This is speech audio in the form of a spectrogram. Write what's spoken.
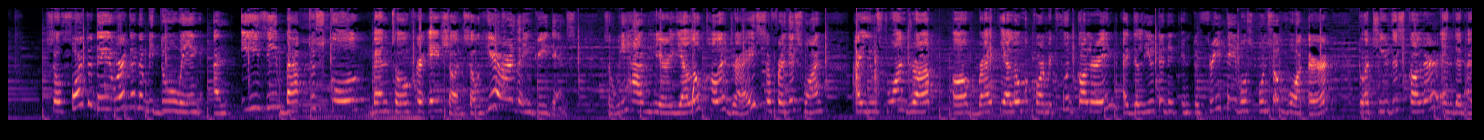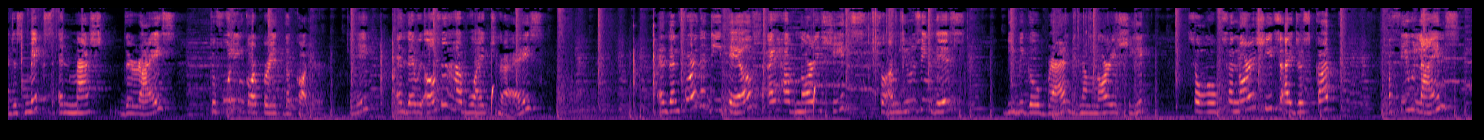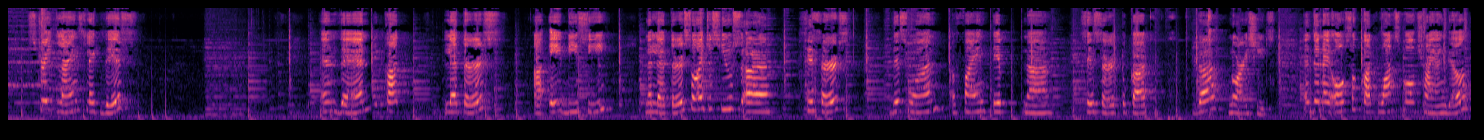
So for today, we're gonna be doing an easy back to school bento creation. So here are the ingredients. So we have here yellow colored rice. So for this one, I used one drop of bright yellow McCormick food coloring. I diluted it into three tablespoons of water to achieve this color and then I just mix and mash the rice to fully incorporate the color. Okay, and then we also have white rice. And then for the details, I have nori sheets. So I'm using this Bibigo brand ng nori sheet. So sa nori sheets, I just cut a few lines, straight lines like this. And then I cut letters, uh, A, B, C na letters. So I just use uh, scissors. This one, a fine tip na scissor to cut the nori sheets. And then I also cut one small triangle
